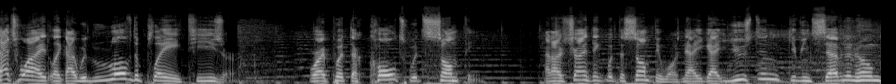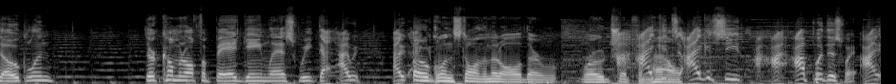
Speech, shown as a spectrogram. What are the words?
That's why, like, I would love to play a teaser where I put the Colts with something, and I was trying to think what the something was. Now you got Houston giving seven at home to Oakland. They're coming off a bad game last week. That I would. I, I Oakland's still in the middle of their road trip from I hell. could, I could see. I, I'll put it this way. I,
